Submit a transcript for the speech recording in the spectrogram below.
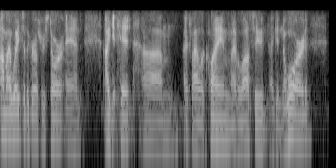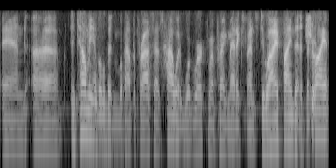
on my way to the grocery store and I get hit. Um, I file a claim. I have a lawsuit. I get an award. And uh, tell me a little bit about the process, how it would work from a pragmatic sense. Do I find it as the Sure. client?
